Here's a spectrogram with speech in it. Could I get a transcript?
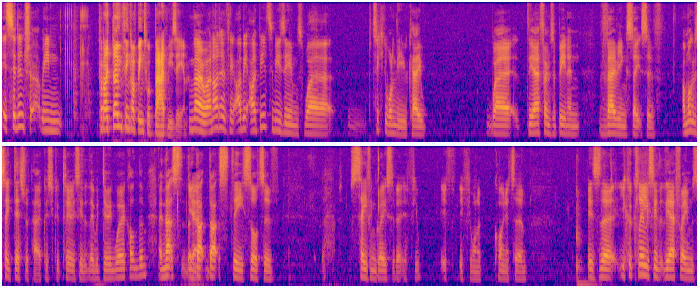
it's an interest. I mean, but I don't think I've been to a bad museum. No, and I don't think. I mean, I've been to museums where, particularly one in the UK, where the airframes have been in varying states of I'm not going to say disrepair because you could clearly see that they were doing work on them, and that's th- yeah. that that's the sort of saving grace of it, if you if if you want to coin a term. Is that you could clearly see that the airframes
